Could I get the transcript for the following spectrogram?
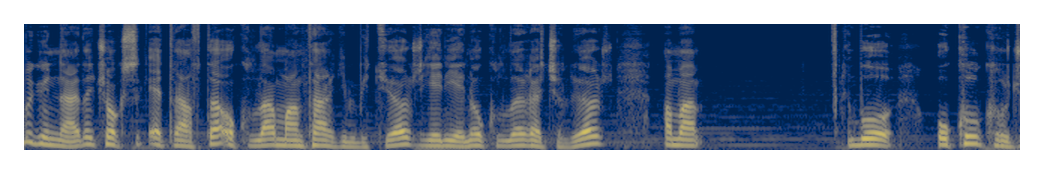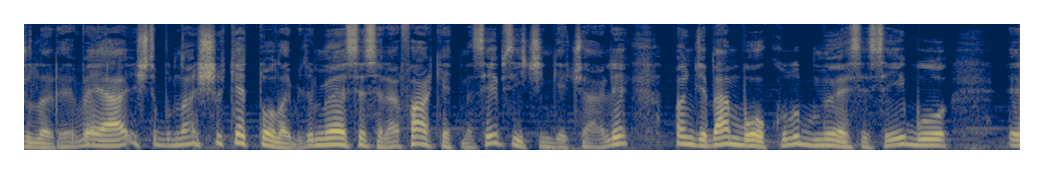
Bugünlerde çok sık etrafta okullar mantar gibi bitiyor. Yeni yeni okullar açılıyor. Ama bu okul kurucuları veya işte bunlar şirket de olabilir, müesseseler fark etmez. Hepsi için geçerli. Önce ben bu okulu, bu müesseseyi, bu e,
